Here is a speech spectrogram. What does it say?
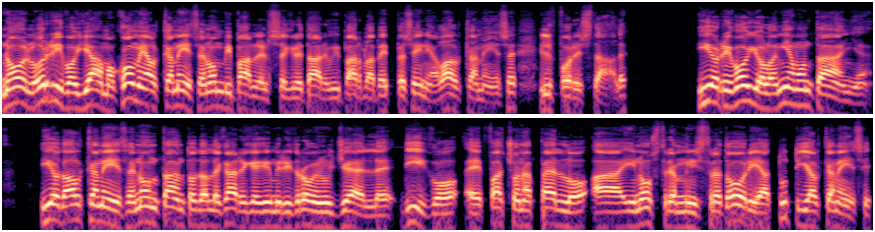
noi lo rivogliamo come Alcamese, non vi parla il segretario, vi parla Peppe Senia, l'Alcamese, il forestale. Io rivoglio la mia montagna, io da Alcamese, non tanto dalle cariche che mi ritrovo in UGL, dico e faccio un appello ai nostri amministratori e a tutti gli alcamesi,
